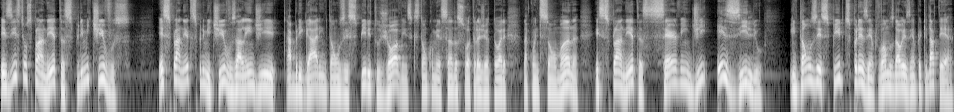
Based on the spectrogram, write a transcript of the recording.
Existem os planetas primitivos. Esses planetas primitivos, além de abrigar então os espíritos jovens que estão começando a sua trajetória na condição humana, esses planetas servem de exílio. Então, os espíritos, por exemplo, vamos dar o exemplo aqui da Terra.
